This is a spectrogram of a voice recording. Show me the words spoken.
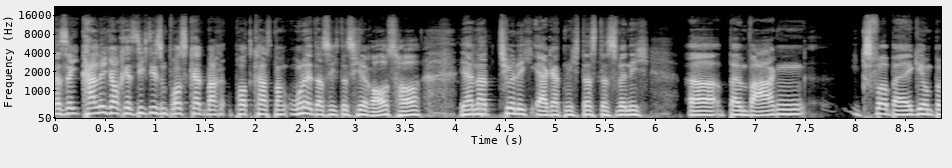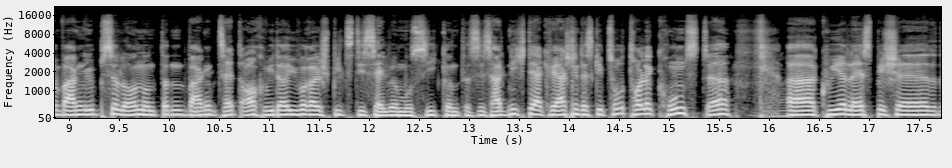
das kann ich auch jetzt nicht diesen Podcast machen, ohne dass ich das hier raushau. Ja, natürlich ärgert mich das, dass wenn ich äh, beim Wagen X vorbeigehe und beim Wagen Y und dann Wagen Z auch wieder, überall spielt dieselbe Musik und das ist halt nicht der Querschnitt. Es gibt so tolle Kunst, ja. äh, queer, lesbische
